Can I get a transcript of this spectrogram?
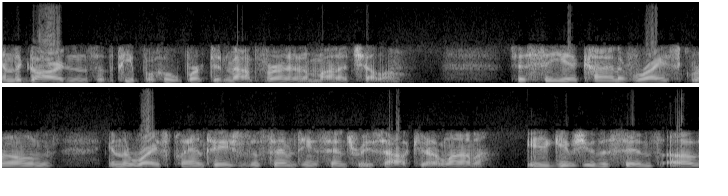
in the gardens of the people who worked at Mount Vernon and Monticello, to see a kind of rice grown in the rice plantations of 17th century South Carolina. It gives you the sense of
